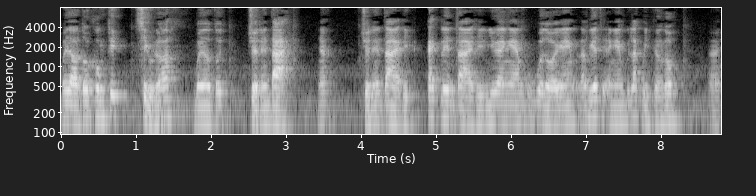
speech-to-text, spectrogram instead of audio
bây giờ tôi không thích xỉu nữa. Bây giờ tôi chuyển lên tài nhé chuyển lên tài thì cách lên tài thì như anh em cũng vừa rồi anh em đã biết thì anh em cứ lắc bình thường thôi. Đấy.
